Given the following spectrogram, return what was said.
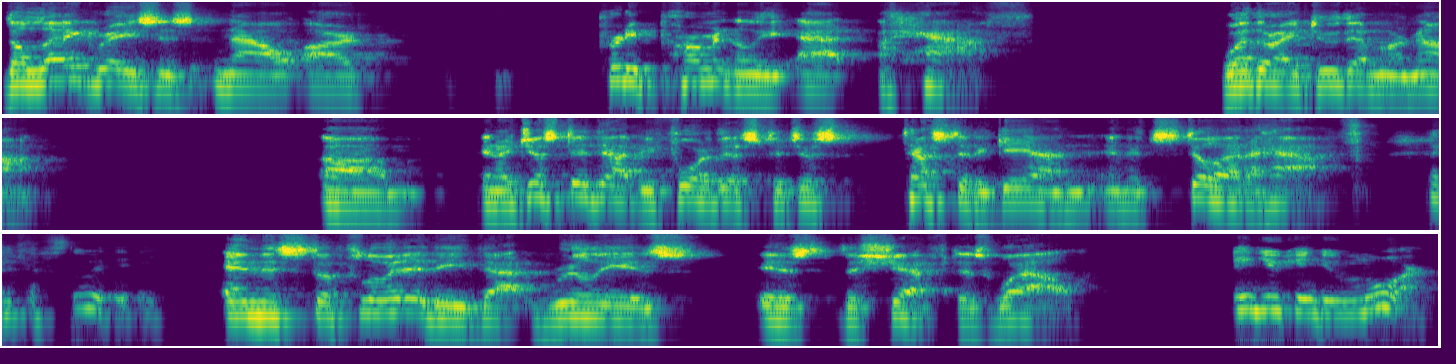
the leg raises now are pretty permanently at a half, whether I do them or not. Um, and I just did that before this to just test it again, and it's still at a half. But it's a fluidity. And it's the fluidity that really is is the shift as well. And you can do more,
